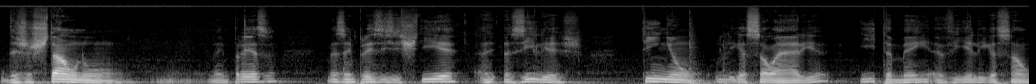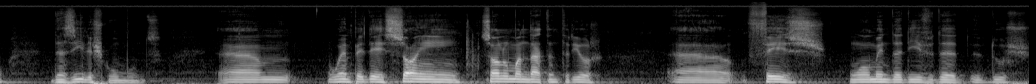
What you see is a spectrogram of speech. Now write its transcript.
de gestão no, na empresa mas a empresa existia, as ilhas tinham ligação aérea e também havia ligação das ilhas com o mundo. Um, o MPD só, em, só no mandato anterior uh, fez um aumento da dívida dos,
